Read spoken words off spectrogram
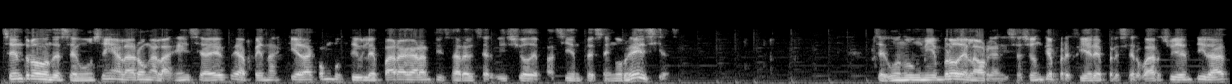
centros donde según señalaron a la agencia F apenas queda combustible para garantizar el servicio de pacientes en urgencias. Según un miembro de la organización que prefiere preservar su identidad,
